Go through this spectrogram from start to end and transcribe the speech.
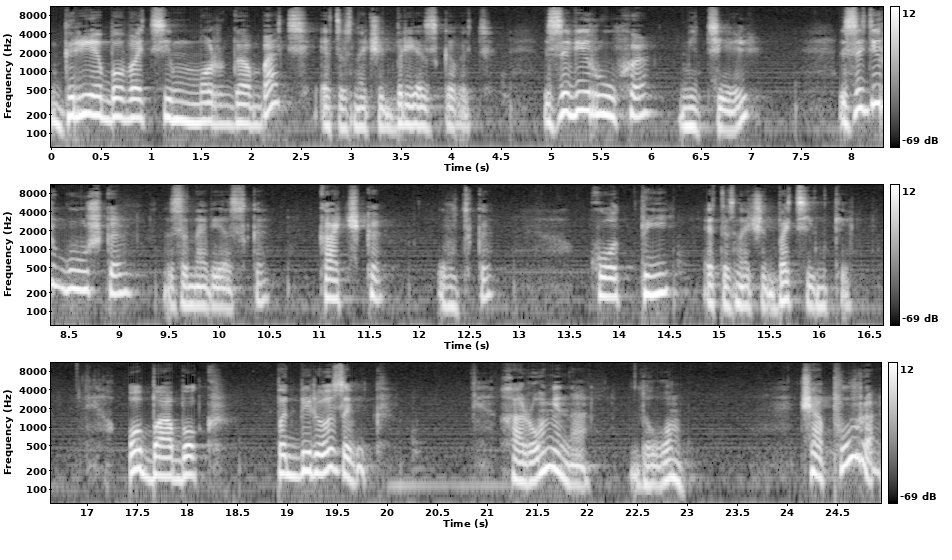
Гребовать и морговать – это значит брезговать. Завируха – метель. Задергушка – занавеска. Качка – утка. Коты – это значит ботинки. Обабок – подберезовик. Хоромина – дом. Чапура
